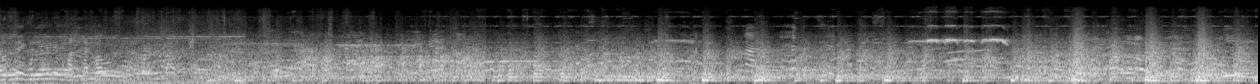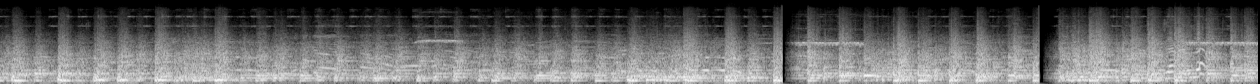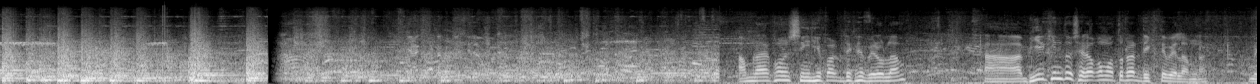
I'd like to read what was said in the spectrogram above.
ভালো তো এখানে ভালো আমরা এখন সিংহি পার্ক দেখে বেরোলাম। ভিড় কিন্তু সেরকম অতটা দেখতে পেলাম না।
